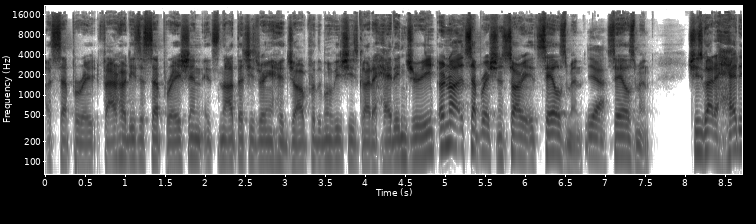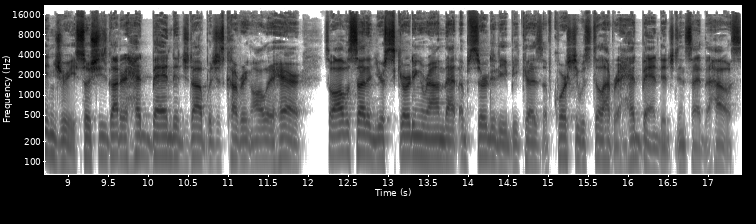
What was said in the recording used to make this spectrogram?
a separate Farhadi's a separation. It's not that she's wearing a hijab for the movie. She's got a head injury. Or not it's separation, sorry, it's salesman. Yeah. Salesman. She's got a head injury. So she's got her head bandaged up, which is covering all her hair. So all of a sudden you're skirting around that absurdity because of course she would still have her head bandaged inside the house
